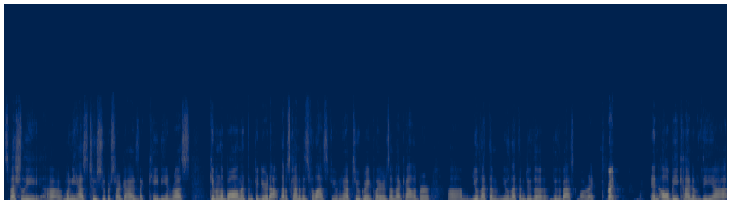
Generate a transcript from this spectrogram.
especially uh, when he has two superstar guys like KD and Russ. Give them the ball and let them figure it out. That was kind of his philosophy. When you have two great players of that caliber, um, you let them you let them do the do the basketball, right? Right. And I'll be kind of the uh,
